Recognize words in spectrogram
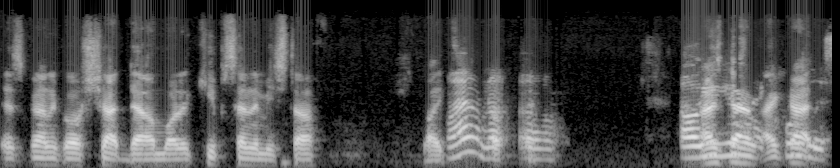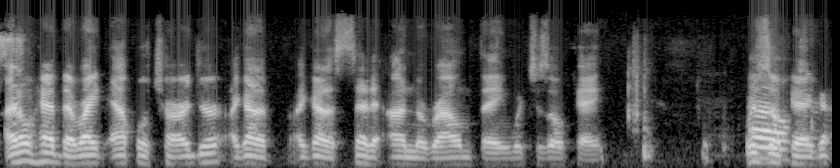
It's gonna go shut down, but it keeps sending me stuff. Like Well, I don't know. Oh, oh I, you just use got, that I got. I don't have the right Apple charger. I gotta I gotta set it on the round thing, which is okay. Which is Oh. okay. I got,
